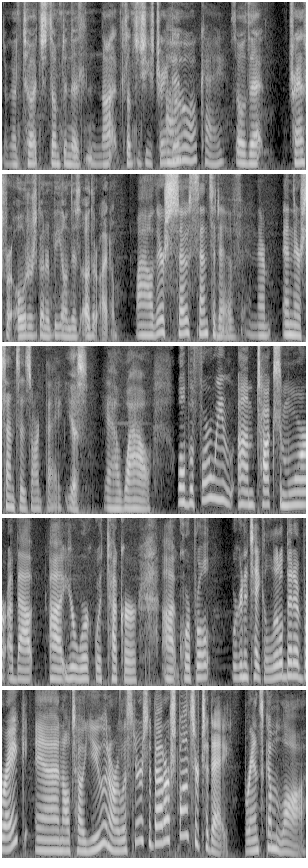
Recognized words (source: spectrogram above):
they're going to touch something that's not something she's trained in. Oh, okay. So that transfer odor is going to be on this other item. Wow, they're so sensitive in their in their senses, aren't they? Yes. Yeah. Wow. Well, before we um, talk some more about uh, your work with Tucker, uh, Corporal, we're going to take a little bit of break, and I'll tell you and our listeners about our sponsor today, Branscombe Law.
